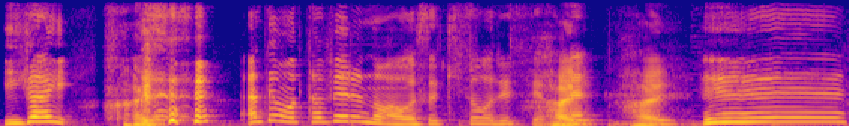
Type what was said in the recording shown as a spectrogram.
意外。はい、あでも食べるのはお好きそうですよね、はい、はい。へえ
